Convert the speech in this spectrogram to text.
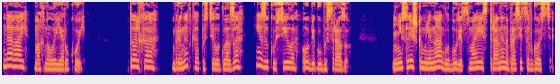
«Давай», — махнула я рукой. Только брюнетка опустила глаза и закусила обе губы сразу. «Не слишком ли нагло будет с моей стороны напроситься в гости?»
